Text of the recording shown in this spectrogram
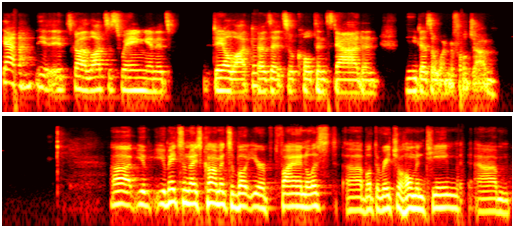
yeah, it's got lots of swing and it's Dale Lott does it. So Colton's dad, and he does a wonderful job. Uh, you you made some nice comments about your finalist, uh, about the Rachel Homan team. Um,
